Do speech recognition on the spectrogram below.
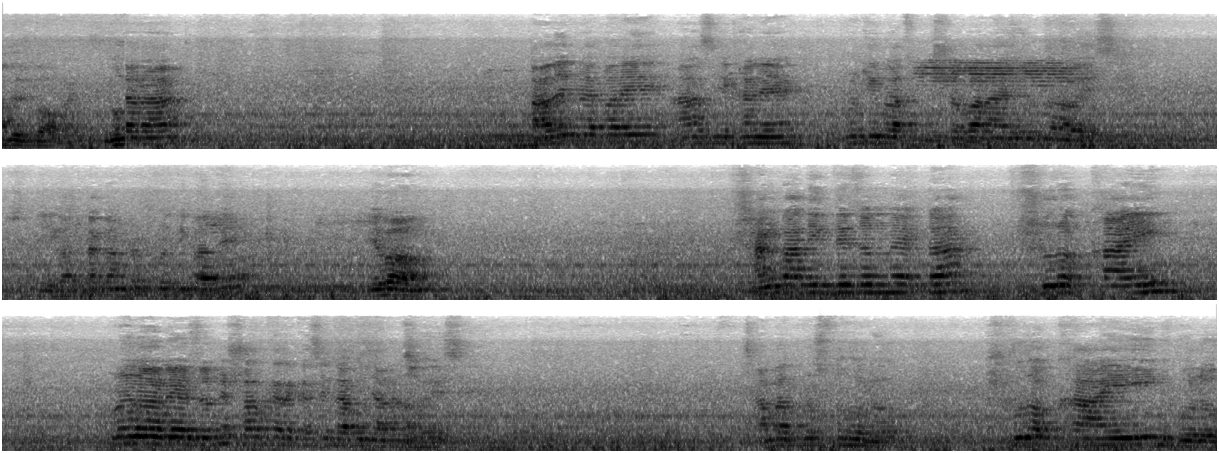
আদেশ দেওয়া হয়। তারা তাদের ব্যাপারে আজ এখানে প্রতিবাদ সভার আয়োজন করা হয়েছে। এই হত্যাকাণ্ডের প্রতিবাদে এবং সাংবাদিকদের জন্য একটা সুরক্ষা আইন প্রণয়নের জন্য সরকারের কাছে দাবি জানানো হয়েছে। আমার প্রশ্ন হলো, সুরক্ষা আইন হলো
